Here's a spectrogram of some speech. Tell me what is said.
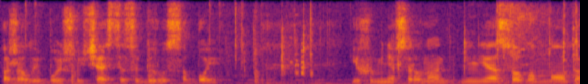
Пожалуй, большую часть я заберу с собой. Их у меня все равно не особо много.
